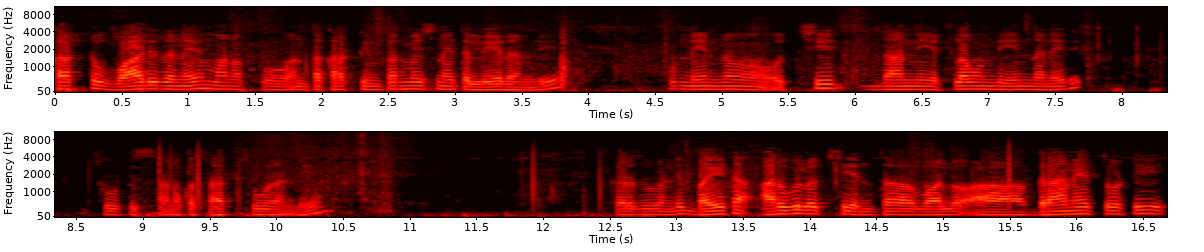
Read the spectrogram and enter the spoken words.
కరెక్ట్ వాడిరు అనేది మనకు అంత కరెక్ట్ ఇన్ఫర్మేషన్ అయితే లేదండి. ఇప్పుడు నేను వచ్చి దాన్ని ఎట్లా ఉంది ఏందనేది చూపిస్తాను. ఒకసారి చూడండి. ఇక్కడ చూడండి. బయట అరుగులు వచ్చి ఎంత వాళ్ళు ఆ గ్రానైట్ తోటి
